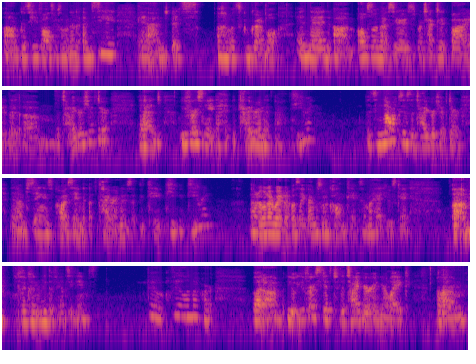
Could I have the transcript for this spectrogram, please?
because um, he falls for someone in MC and it's um, it's incredible. And then um, also in that series, protected by the, um, the Tiger Shifter. And we first meet Kyron, uh, Kyron? It's Nox is the Tiger Shifter. And I'm saying, it's probably saying that Kyron is K Kyron? I don't know, when I read it, I was like, I'm just gonna call him K. So in my head, he was K. Um, because I couldn't read the fancy names. Feel, feel in my part. But um, you, you first get to the Tiger and you're like, um,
